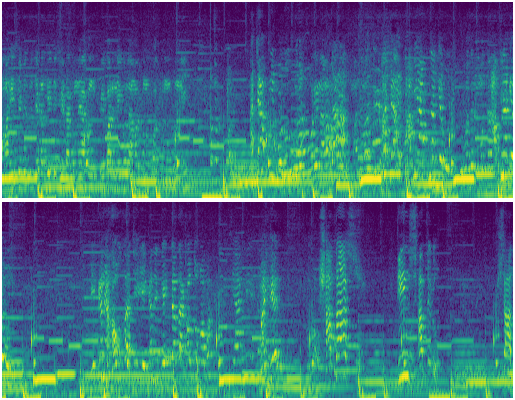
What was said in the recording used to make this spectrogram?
আমার হিসেবে তো যেটা দিয়েছি সেটা কোনো এখন পেপার নেই বলে আমার কোনো কথা মূল্য নেই। হাউস আছে, এখানে দেখাও তো বাবা। সাতাশ তিন সতেরো সাল।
